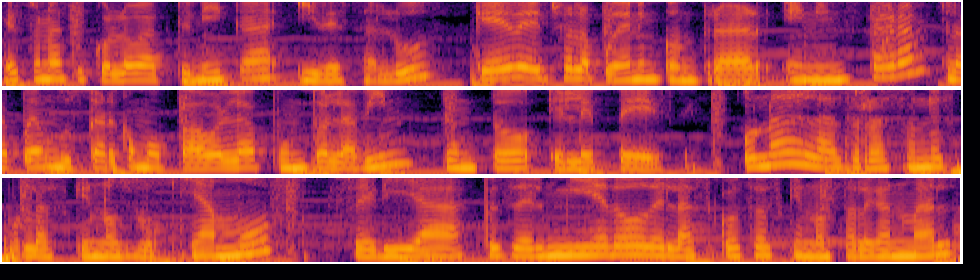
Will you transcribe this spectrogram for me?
Es una psicóloga clínica y de salud que de hecho la pueden encontrar en Instagram. La pueden buscar como paola.lavin.lps. Una de las razones por las que nos bloqueamos sería pues el miedo de las cosas que nos salgan mal.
